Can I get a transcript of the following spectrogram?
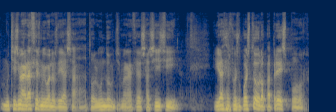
Muchísimas gracias, muy buenos días a, todo el mundo. Muchísimas gracias, Asís, y, y gracias, por supuesto, Europa Press por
